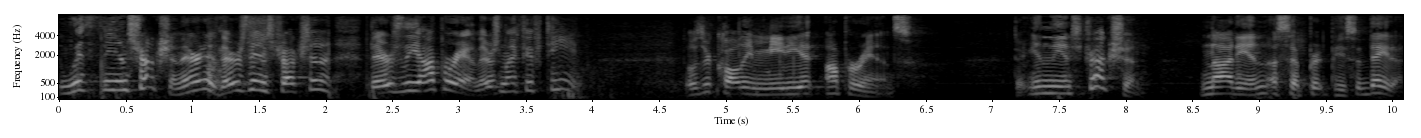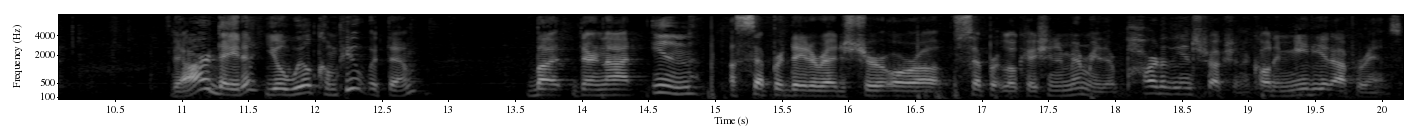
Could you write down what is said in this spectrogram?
with the instruction. There it is. There's the instruction. There's the operand. There's my 15. Those are called immediate operands. They're in the instruction, not in a separate piece of data. They are data. You will compute with them, but they're not in a separate data register or a separate location in memory. They're part of the instruction. They're called immediate operands.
